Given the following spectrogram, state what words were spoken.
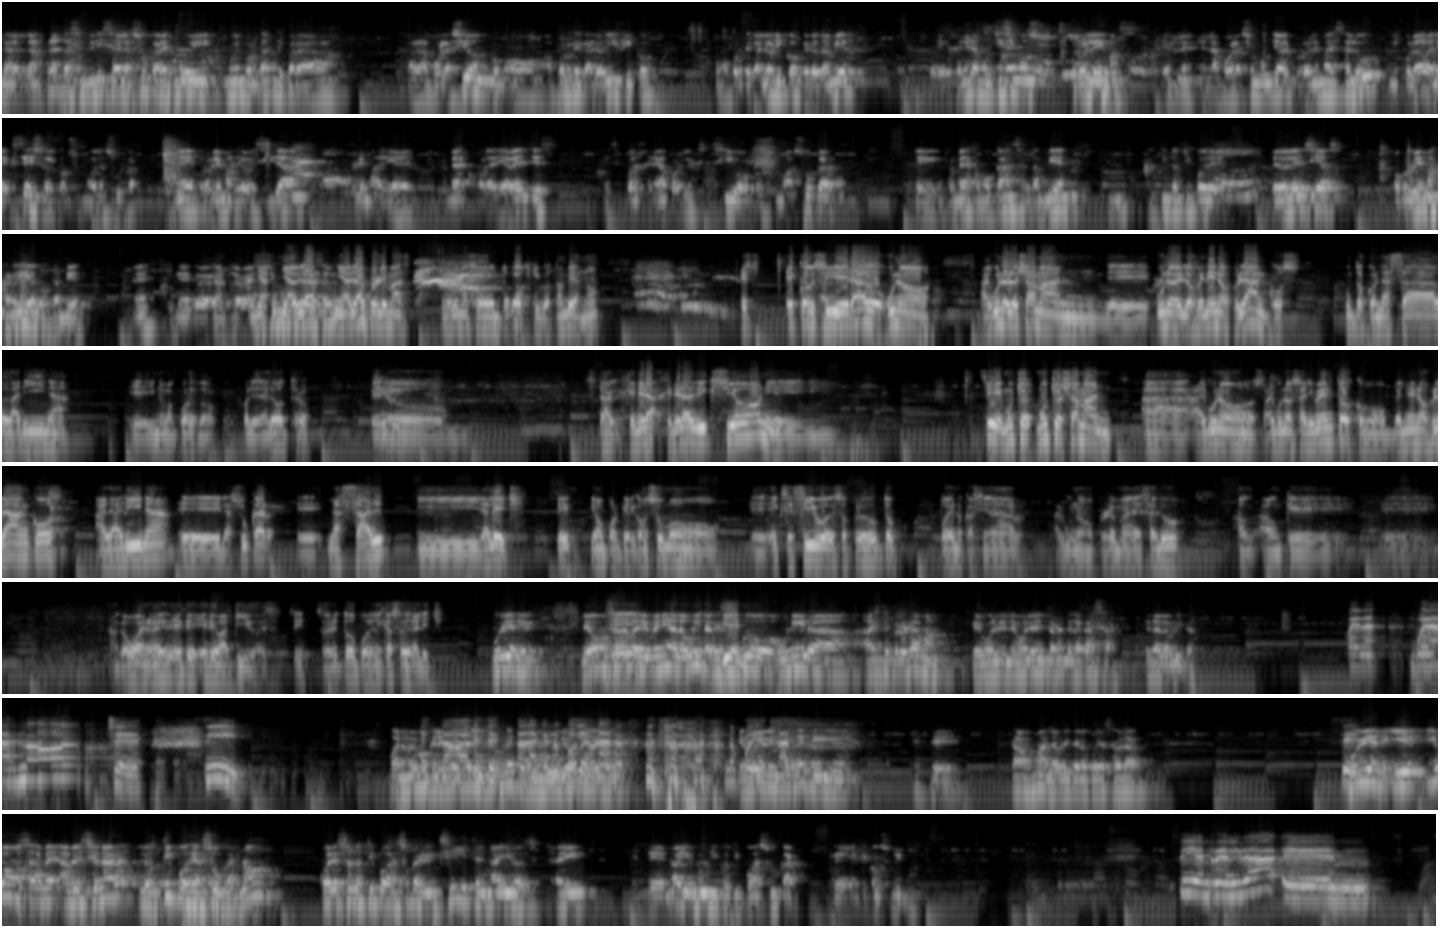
las plantas se utiliza el azúcar, es muy, muy importante para, para la población como aporte calorífico como aporte calórico, pero también eh, genera muchísimos problemas en, la población mundial, problemas de salud vinculados al exceso del consumo del azúcar. ¿eh? problemas de obesidad, problemas de, enfermedades como la diabetes, que se pueden generar por el excesivo consumo de azúcar, eh, enfermedades como cáncer también, distintos tipos de, dolencias o problemas cardíacos también. Que tiene que ver, ni, hablar, ni hablar problemas, problemas odontológicos también, ¿no? Es, es considerado uno, algunos lo llaman eh, uno de los venenos blancos, juntos con la sal, la harina, eh, y no me acuerdo cuál era el otro, pero genera, genera adicción y, sí, muchos, muchos llaman a algunos, algunos alimentos como venenos blancos, a la harina, eh, el azúcar, la sal y la leche, digamos, porque el consumo excesivo de esos productos pueden ocasionar algunos problemas de salud, aunque, eh, aunque bueno, es, debatido eso, ¿sí? sobre todo en el caso de la leche. Muy bien, le vamos a dar la eh, bienvenida a Laurita que se pudo unir a, este programa, que le volvió el internet de la casa. ¿Qué tal, Laurita? buenas noches. Sí. Bueno, vemos que le volvió el internet. que no podía hablar. no podía el internet y este, estabas mal, ahorita no podías hablar. Muy bien, y, vamos a, mencionar los tipos de azúcar, ¿no? ¿Cuáles son los tipos de azúcar que existen? Hay, este, no hay un único tipo de azúcar que, consumimos. Sí, en realidad, em,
